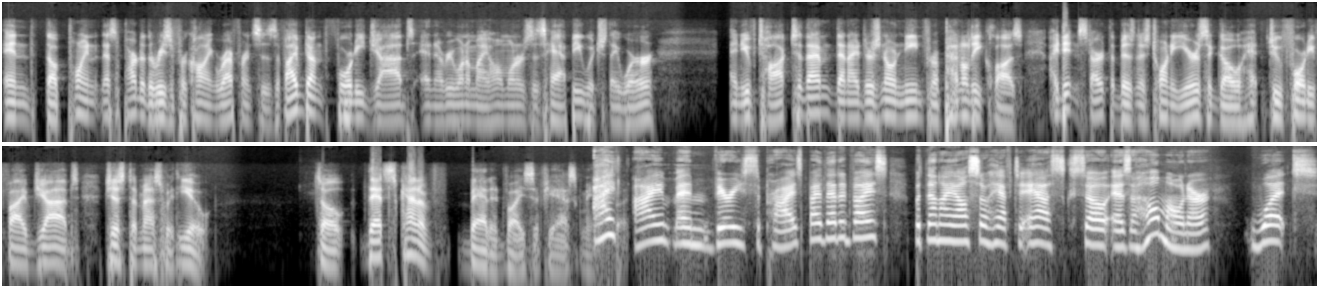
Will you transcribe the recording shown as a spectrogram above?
And the point that's part of the reason for calling references. If I've done 40 jobs and every one of my homeowners is happy, which they were, and you've talked to them, then I, there's no need for a penalty clause. I didn't start the business 20 years ago, do 45 jobs just to mess with you. So that's kind of bad advice, if you ask me. I But- I am very surprised by that advice, but then I also have to ask. So, as a homeowner, what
